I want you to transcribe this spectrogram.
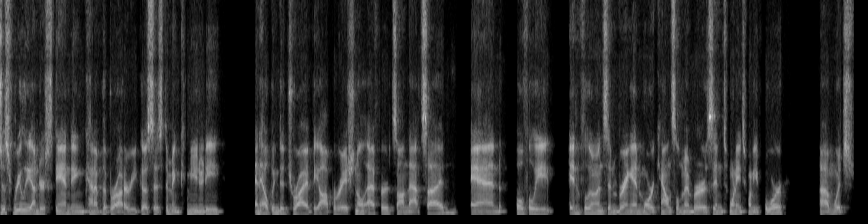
just really understanding kind of the broader ecosystem and community and helping to drive the operational efforts on that side and hopefully influence and bring in more council members in 2024 um, which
